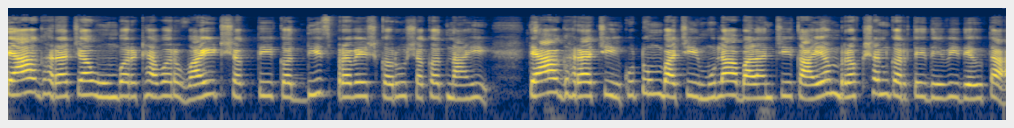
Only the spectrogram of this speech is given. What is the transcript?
त्या घराच्या उंबरठ्यावर वाईट शक्ती कधीच प्रवेश करू शकत नाही. त्या घराची कुटुंबाची मुलाबाळांची कायम रक्षण करते देवी देवता.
